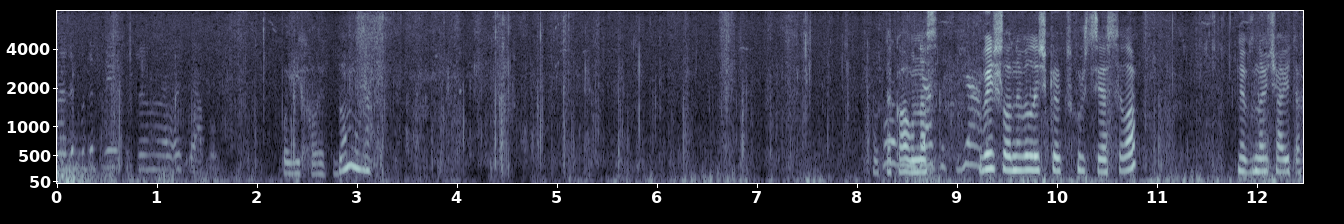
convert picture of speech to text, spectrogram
Треба буде приїхати на розябу. Поїхали додому вже. Ось така у нас вийшла невеличка екскурсія села. Невзначай так.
